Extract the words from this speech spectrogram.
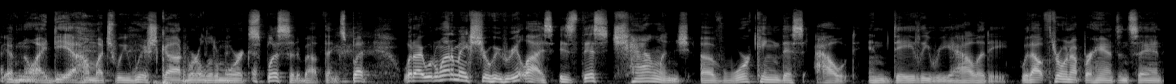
"You have no idea how much we wish God were a little more explicit about things." But what I would want to make sure we realize is this challenge of working this out in daily reality without throwing up our hands and saying,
